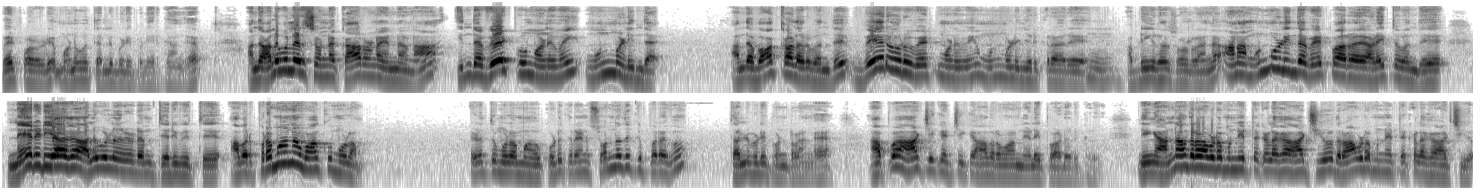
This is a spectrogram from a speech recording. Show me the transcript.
வேட்பாளருடைய மனுவை தள்ளுபடி பண்ணியிருக்காங்க. அந்த அலுவலர் சொன்ன காரணம் என்னன்னா இந்த வேட்பு மனுவை முன்மொழிந்த அந்த வாக்காளர் வந்து வேறொரு வேட்புமனுவையும் முன்மொழிஞ்சிருக்கிறாரு அப்படிங்கிறத சொல்கிறாங்க ஆனால் முன்மொழிந்த வேட்பாளரை அழைத்து வந்து நேரடியாக அலுவலரிடம் தெரிவித்து அவர் பிரமாண வாக்குமூலம் எழுத்து மூலமாக கொடுக்குறேன்னு சொன்னதுக்கு பிறகும் தள்ளுபடி பண்ணுறாங்க அப்போ ஆட்சி கட்சிக்கு ஆதரவான நிலைப்பாடு இருக்கிறது நீங்கள் அண்ணா திராவிட முன்னேற்ற கழக ஆட்சியோ திராவிட முன்னேற்ற கழக ஆட்சியோ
